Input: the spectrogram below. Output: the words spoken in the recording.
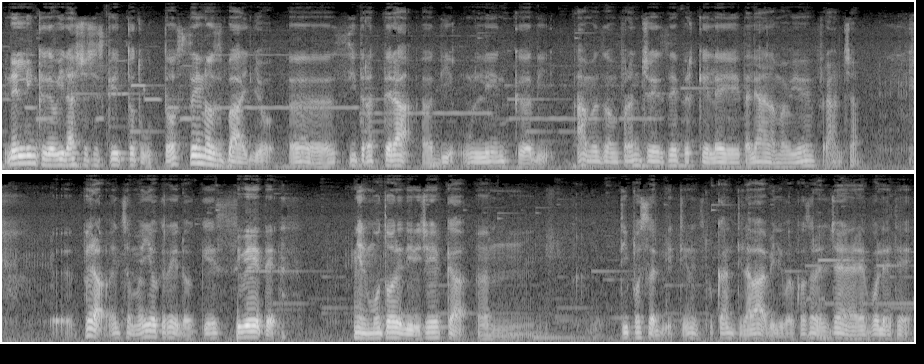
nel link che vi lascio c'è scritto tutto. Se non sbaglio eh, si tratterà eh, di un link di Amazon francese perché lei è italiana ma vive in Francia. Eh, però insomma io credo che si vede nel motore di ricerca um, tipo salviettine truccanti lavabili qualcosa del genere volete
